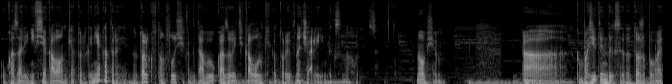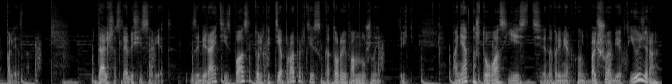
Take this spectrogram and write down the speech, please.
указали не все колонки, а только некоторые, но только в том случае, когда вы указываете колонки, которые в начале индекса находятся. Ну, в общем, а, композит индекс это тоже бывает полезно. Дальше, следующий совет. Забирайте из базы только те properties, которые вам нужны. То есть, понятно, что у вас есть, например, какой-нибудь большой объект юзера,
